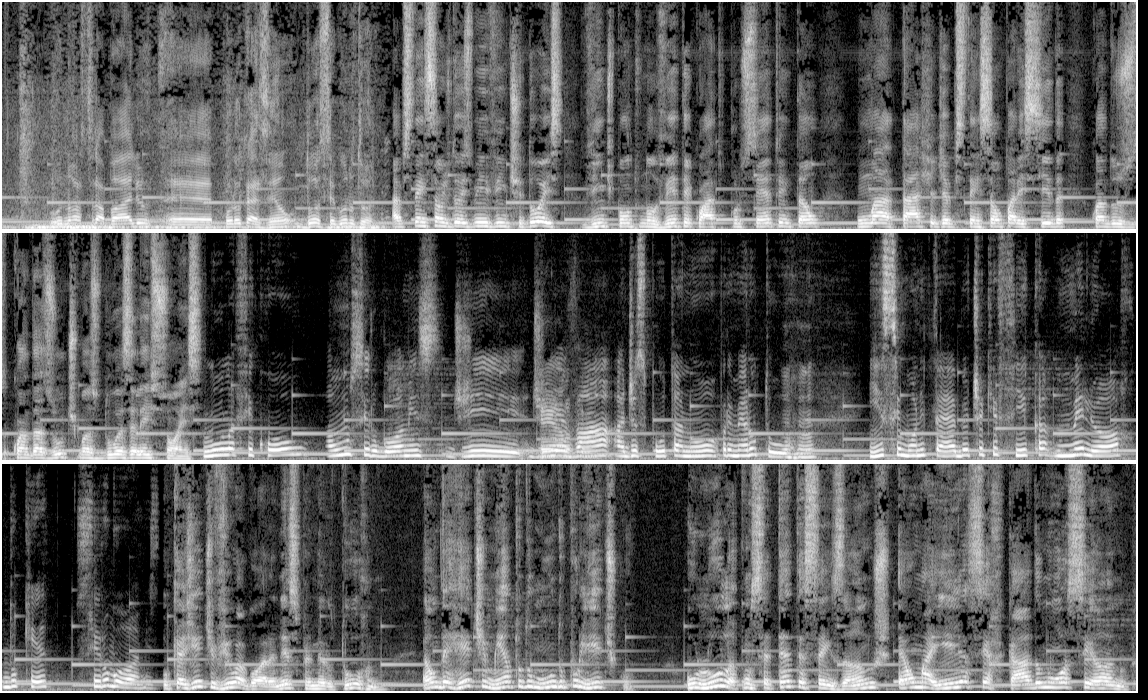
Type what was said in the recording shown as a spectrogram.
o nosso trabalho é, por ocasião do segundo turno. A abstenção de 2022, 20,94%, então uma taxa de abstenção parecida com a, dos, com a das últimas duas eleições. Lula ficou a um Ciro Gomes de, de é, levar a disputa no primeiro turno. Uhum. E Simone Tebet que fica melhor do que Ciro Gomes. O que a gente viu agora nesse primeiro turno é um derretimento do mundo político. O Lula, com 76 anos, é uma ilha cercada no oceano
